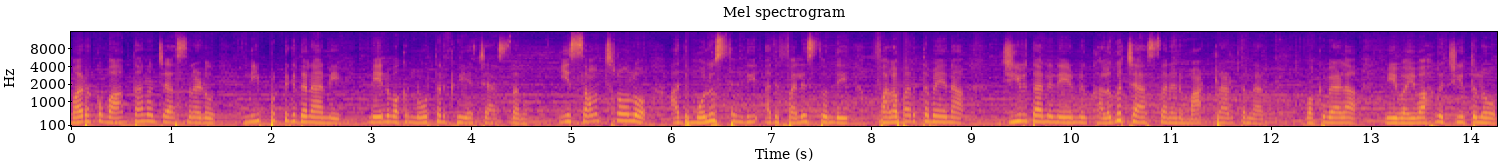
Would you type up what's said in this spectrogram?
మరొక వాగ్దానం చేస్తున్నాడు. నీ పుట్టిక దినాన్ని నేను ఒక నూతన క్రియ చేస్తాను. ఈ సంవత్సరంలో అది మొలుస్తుంది అది ఫలిస్తుంది. ఫలభరితమైన జీవితాన్ని నేను కలుగు చేస్తానని మాట్లాడుతున్నారు. ఒకవేళ మీ వైవాహిక జీవితంలో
